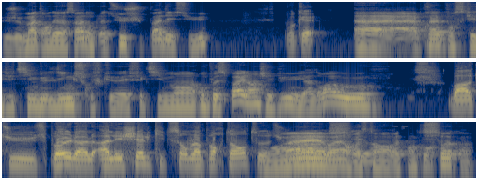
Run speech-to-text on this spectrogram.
Je m'attendais à ça. Donc là-dessus, je suis pas déçu. Ok. après, pour ce qui est du team building, je trouve que effectivement, on peut spoil. Hein, sais plus. Il y a le droit ou bah, tu spoil à, l'échelle qui te semble importante. Ouais, vois, ouais, en, restant, en restant courtois, quoi.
